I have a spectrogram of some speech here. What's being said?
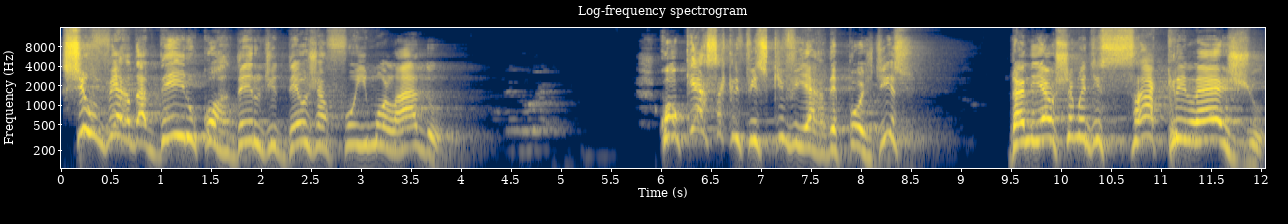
se o verdadeiro Cordeiro de Deus já foi imolado, Qualquer sacrifício que vier depois disso, Daniel chama de sacrilégio,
